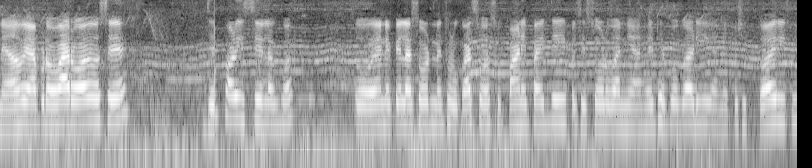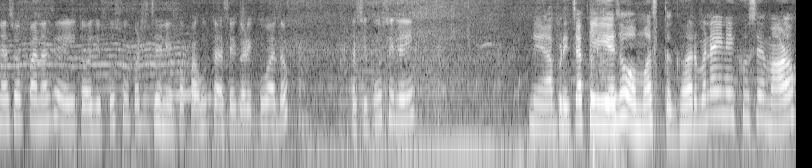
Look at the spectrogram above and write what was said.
ને હવે આપણો વારો આવ્યો છે, જે ફળી છે લગભગ. તો એને પહેલાં છોડને થોડુંક આસું આસું પાણી પાઈ દઈ, પછી છોડવાની આ હેઠે પોગાડી અને પછી કઈ રીતના સોંપવાના છે એ તો હજી પૂછવું પડશે, જેની પપ્પા ઉતારશે ઘડી કુવા દઉં. પછી પૂછી લઈ. ને આપણી ચકલીએ જો મસ્ત ઘર બનાવી નાખ્યું છે માળો.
